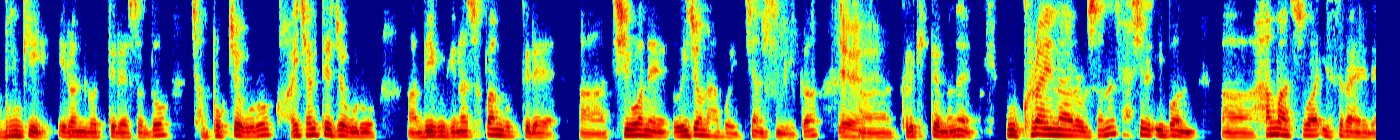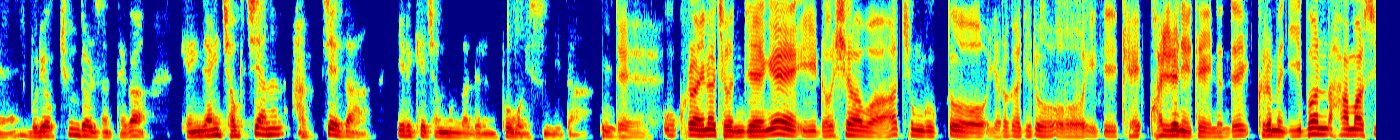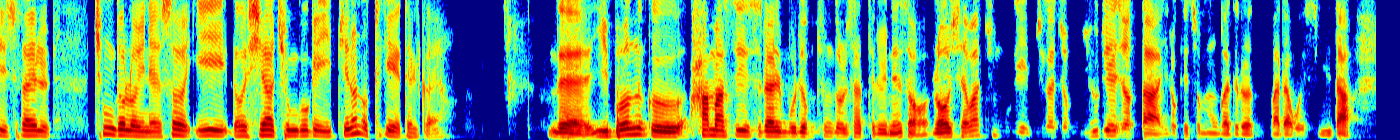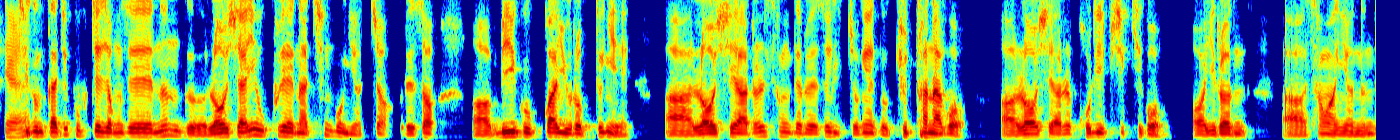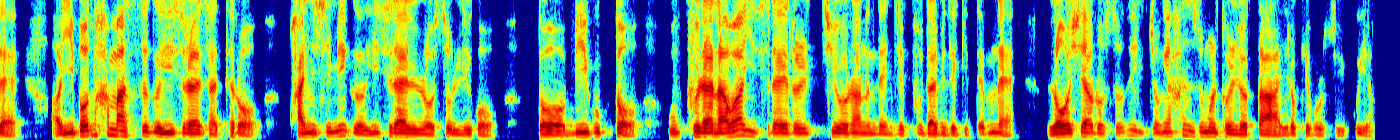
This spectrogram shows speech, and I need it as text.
무기 이런 것들에서도 전폭적으로 거의 절대적으로 미국이나 서방국들의 아, 지원에 의존하고 있지 않습니까? 예. 아, 그렇기 때문에 우크라이나로서는 사실 이번 아, 하마스와 이스라엘의 무력 충돌 사태가 굉장히 적지 않은 악재다. 이렇게 전문가들은 보고 있습니다. 네. 우크라이나 전쟁에 이 러시아와 중국도 여러 가지로 이게 관련이 돼 있는데 그러면 이번 하마스 이스라엘 충돌로 인해서 이 러시아 중국의 입지는 어떻게 될까요? 네, 이번 그 하마스 이스라엘 무력 충돌 사태로 인해서 러시아와 중국의 입지가 좀 유리해졌다 이렇게 전문가들은 말하고 있습니다. 예. 지금까지 국제 정세는 그 러시아의 우크라이나 침공이었죠. 그래서 어, 미국과 유럽 등이 어, 러시아를 상대로 해서 일종의 그 규탄하고 어, 러시아를 고립시키고 어, 이런 어, 상황이었는데 어, 이번 하마스 그 이스라엘 사태로 관심이 그 이스라엘로 쏠리고 또 미국도 우크라이나와 이스라엘을 지원하는 데 이제 부담이 됐기 때문에 러시아로서는 일종의 한숨을 돌렸다 이렇게 볼 수 있고요.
